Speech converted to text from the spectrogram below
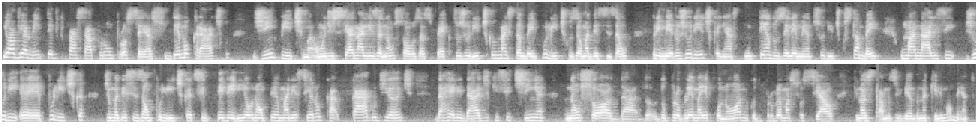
e, obviamente, teve que passar por um processo democrático de impeachment, onde se analisa não só os aspectos jurídicos, mas também políticos. É uma decisão, primeiro, jurídica, entendo os elementos jurídicos também, uma análise juri, é, política de uma decisão política de se deveria ou não permanecer no cargo diante da realidade que se tinha, não só da, do, do, problema econômico, do problema social que nós estamos vivendo naquele momento.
